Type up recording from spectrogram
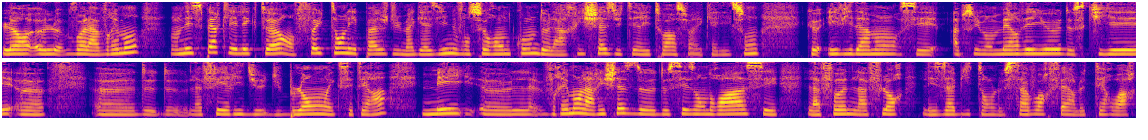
Leur, euh, voilà, vraiment, on espère que les lecteurs, en feuilletant les pages du magazine, vont se rendre compte de la richesse du territoire sur lequel ils sont. Que évidemment, c'est absolument merveilleux de skier, euh, euh, de, de la féerie du, du blanc, etc. Mais euh, vraiment, la richesse de, de ces endroits, c'est la faune, la flore, les habitants, le savoir-faire, le terroir.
